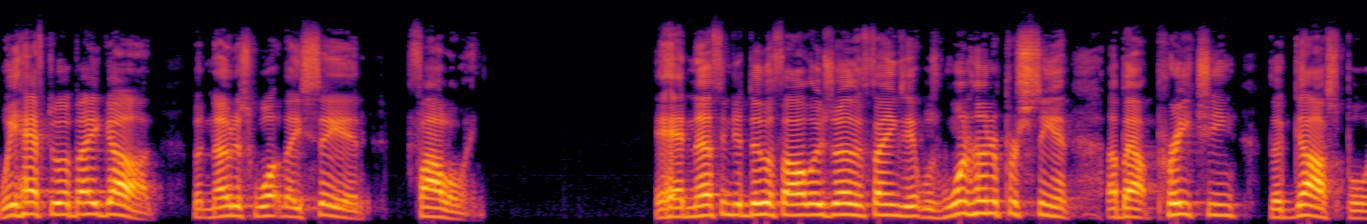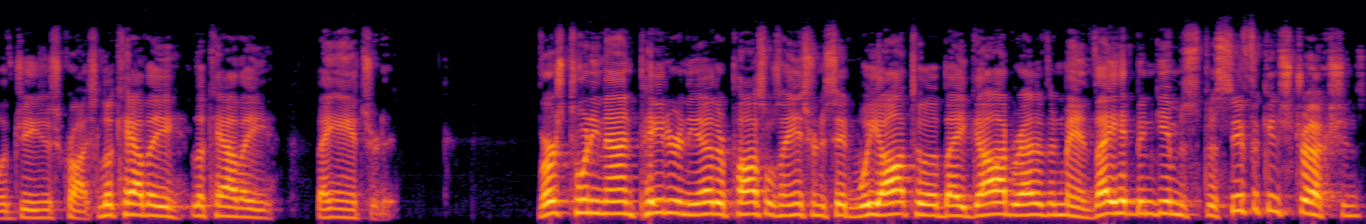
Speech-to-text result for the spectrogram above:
We have to obey God. But notice what they said following. It had nothing to do with all those other things. It was 100% about preaching the gospel of Jesus Christ. Look how they look how they, they answered it. Verse 29, Peter and the other apostles answered and said, We ought to obey God rather than man. They had been given specific instructions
